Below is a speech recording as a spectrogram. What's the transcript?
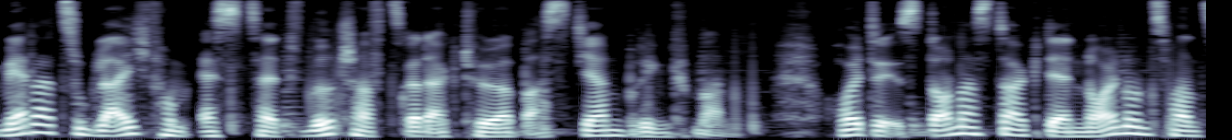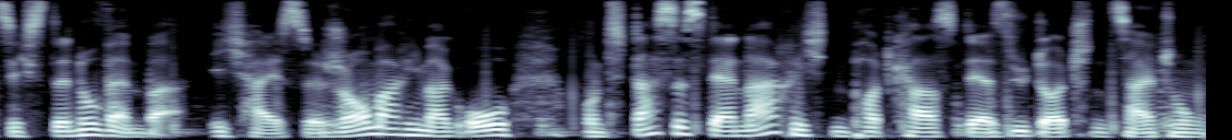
Mehr dazu gleich vom SZ-Wirtschaftsredakteur Bastian Brinkmann. Heute ist Donnerstag, der 29. November. Ich heiße Jean-Marie Magro und das ist der Nachrichtenpodcast der Süddeutschen Zeitung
